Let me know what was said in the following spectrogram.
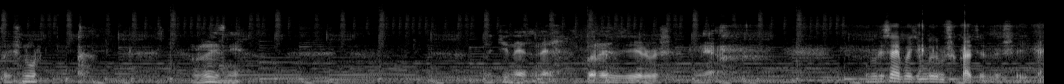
Той шнур в житті не не, не перед. Зірвеш. Не. Обрізай, потім будемо шукати, де ще йде.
